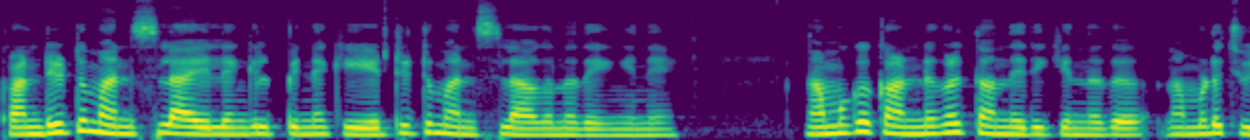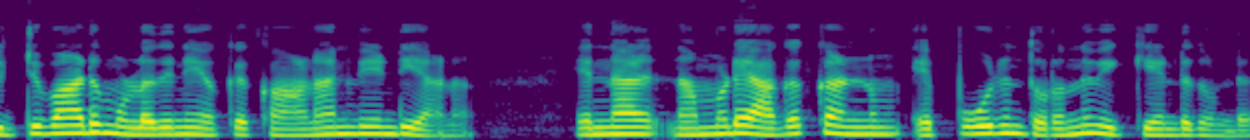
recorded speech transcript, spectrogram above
കണ്ടിട്ട് മനസ്സിലായില്ലെങ്കിൽ പിന്നെ കേട്ടിട്ട് മനസ്സിലാകുന്നത് എങ്ങനെ? നമുക്ക് കണ്ണുകൾ തന്നിരിക്കുന്നത് നമ്മുടെ ചുറ്റുപാടുമുള്ളതിനെയൊക്കെ കാണാൻ വേണ്ടിയാണ്. എന്നാൽ നമ്മുടെ അകക്കണ്ണും എപ്പോഴും തുറന്നു വെക്കേണ്ടതുണ്ട്.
